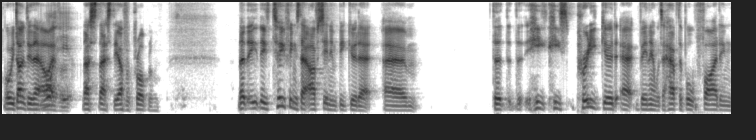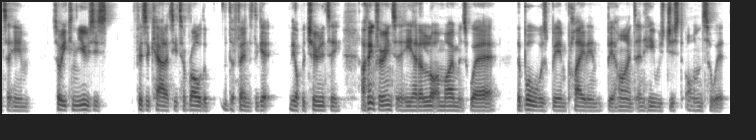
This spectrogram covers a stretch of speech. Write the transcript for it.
Well, we don't do that What either. i- that's that's the other problem. Now, the- There's two things that I've seen him be good at. Um, the, the, the, he he's pretty good at being able to have the ball fired into him, so he can use his physicality to roll the, the defender to get the opportunity. I think for Inter, he had a lot of moments where the ball was being played in behind, and he was just onto it.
